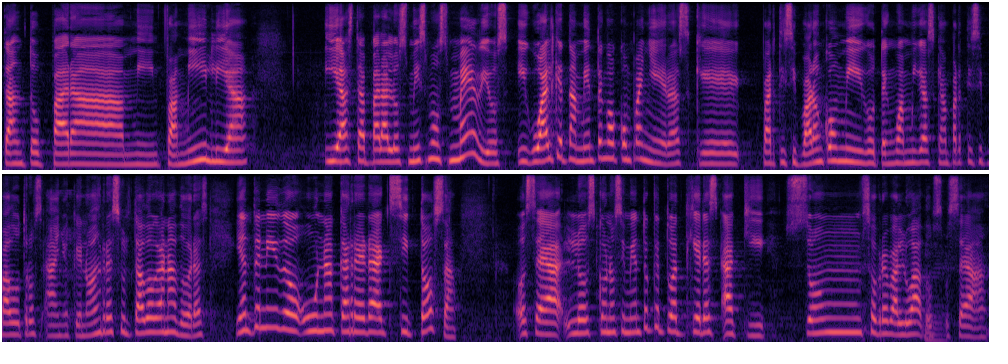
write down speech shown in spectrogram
tanto para mi familia y hasta para los mismos medios. Igual que también tengo compañeras que participaron conmigo, tengo amigas que han participado otros años, que no han resultado ganadoras y han tenido una carrera exitosa. O sea, los conocimientos que tú adquieres aquí son sobrevaluados, o sea,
